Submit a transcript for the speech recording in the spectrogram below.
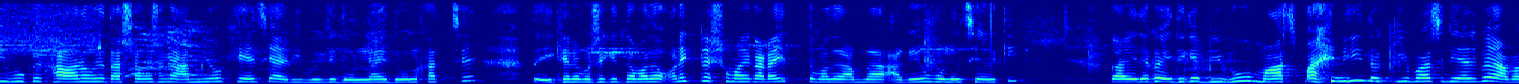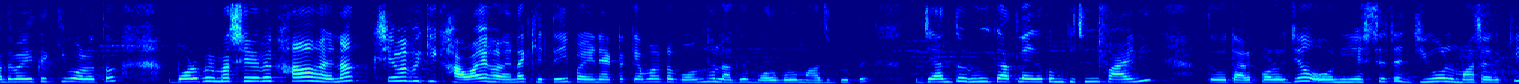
রিভুকে খাওয়ানো হয়েছে, তার সঙ্গে সঙ্গে আমিও খেয়েছি আর রিভু যে দোলনায় দোল খাচ্ছে। তো এইখানে বসে কিন্তু আমাদের অনেকটা সময় কাটাই, তোমাদের আমরা আগেও বলেছি আর কি। তো এই দেখো এদিকে বিভু মাছ পায়নি, তো কী মাছ নিয়ে আসবে? আমাদের বাড়িতে কী বলো তো বরফের মাছ সেভাবে খাওয়া হয় না, সেভাবে কি খাওয়াই হয় না, খেতেই পারি না। একটা কেমন একটা গন্ধ লাগে বড় বড় মাছগুলোতে। জ্যান্ত রুই, কাতলা এরকম কিছুই পায়নি। তো তারপরে যে ও নিয়ে এসেছে জিওল মাছ আর কি।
